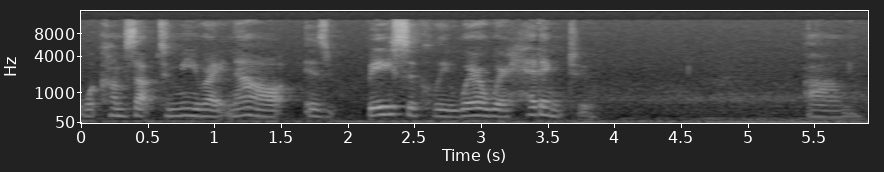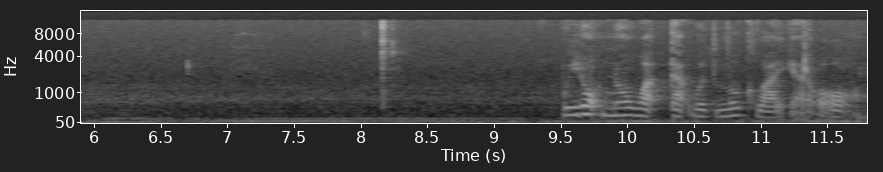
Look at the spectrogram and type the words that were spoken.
what comes up to me right now is basically where we're heading to. Um, we don't know what that would look like at all.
